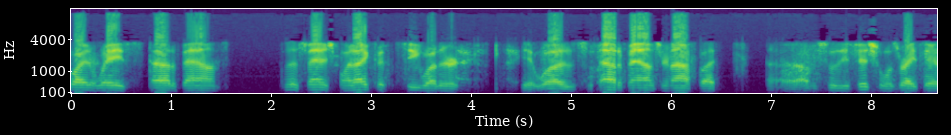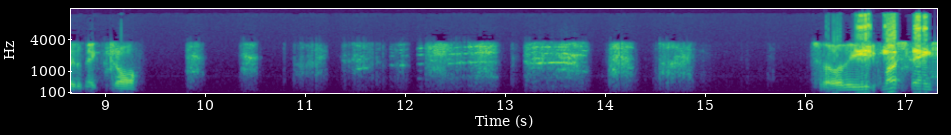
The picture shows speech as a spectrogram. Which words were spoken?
quite a ways out of bounds. From this vantage point, I couldn't see whether it was out of bounds or not, but uh, obviously the official was right there to make the call. So the Mustangs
